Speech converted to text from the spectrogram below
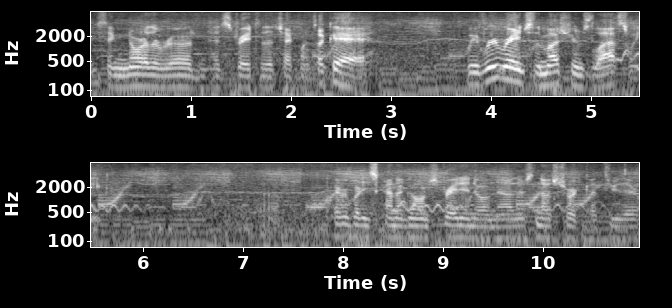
just ignore the road and head straight to the checkpoints. Okay. We rearranged the mushrooms last week. Uh, everybody's kind of going straight into them now. There's no shortcut through there.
